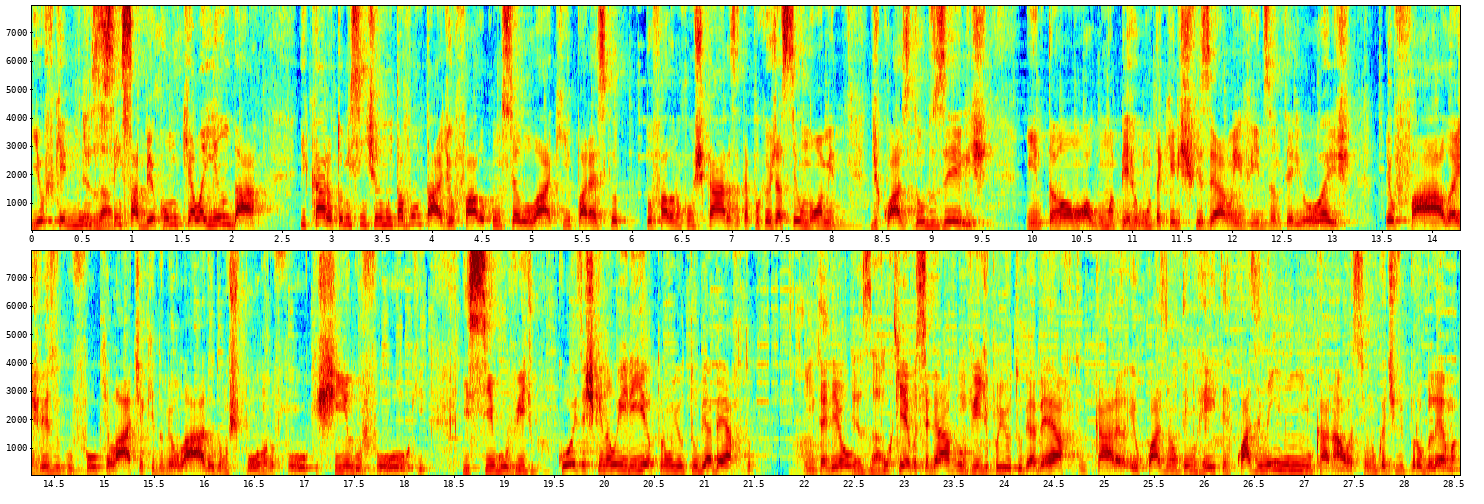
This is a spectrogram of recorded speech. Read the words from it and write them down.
E eu fiquei muito Exato. sem saber como que ela ia andar. E, cara, eu tô me sentindo muito à vontade. Eu falo com o celular aqui, parece que eu tô falando com os caras, até porque eu já sei o nome de quase todos eles. Então, alguma pergunta que eles fizeram em vídeos anteriores, eu falo. Às vezes o folk late aqui do meu lado, eu dou um esporro no folk, xingo o folk e sigo o vídeo. Coisas que não iria para um YouTube aberto. Entendeu? Exato. Porque você grava um vídeo pro YouTube aberto, cara, eu quase não tenho hater, quase nenhum no canal, assim, eu nunca tive problema.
